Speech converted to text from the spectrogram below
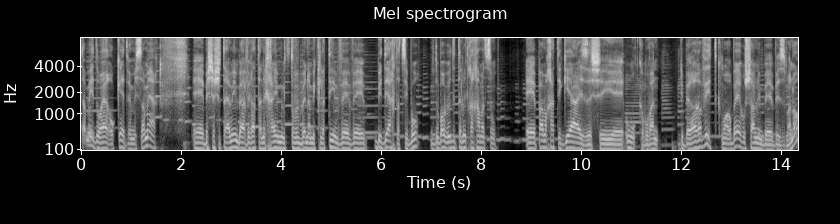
תמיד הוא היה רוקד ומשמח. אה, בששת הימים, באווירת הנכאים, הוא הצטובב בין המקלטים ובידח את הציבור. מדובר ביהודי תלמיד חכם עצום. אה, פעם אחת הגיע איזושהי, אה, הוא כמובן דיבר ערבית, כמו הרבה ירושלמים בזמנו,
